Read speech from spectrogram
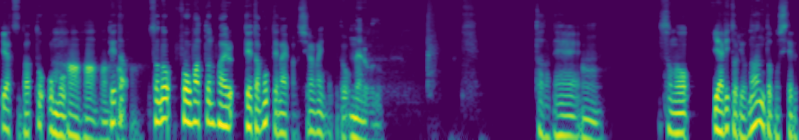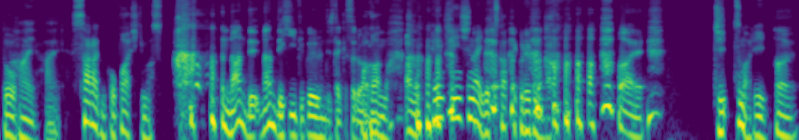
やつだと思う。はあはあはデータそのフォーマットのファイル、データ持ってないから知らないんだけど、なるほど。ただね、うん。そのやりとりを何度もしてると、はいはい。さらに5%引きます。なんで、なんで弾いてくれるんでしたっけそれは。わかんない。あの、返金しないで使ってくれるのが、はい。じ、つまり、はい。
